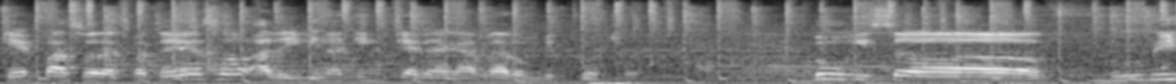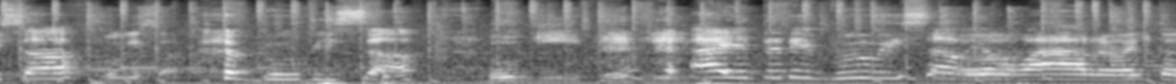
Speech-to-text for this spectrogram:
¿Qué pasó después de eso? Adivina quién quiere agarrar un bizcocho. Ah, Bugisoft. Bubisoft. Bugisoft. Bubisoft. Boogie. Boogie. Ay, entendí Bubisoft. Yo, wow, Roberto,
